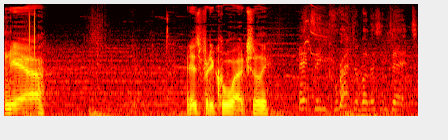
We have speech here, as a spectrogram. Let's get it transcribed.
Yeah. It is pretty cool, actually. It's incredible, isn't it?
